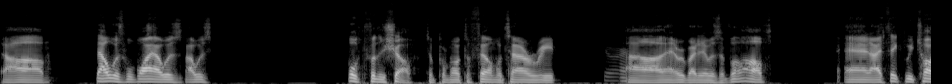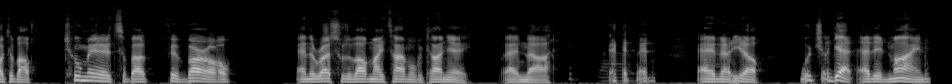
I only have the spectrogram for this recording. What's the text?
Um, that was why I was I was booked for the show to promote the film with Tara Reid Sure. uh, everybody that was involved. And I think we talked about two minutes about Fifth Borough, and the rest was about my time with Kanye. And uh, Wow. and, uh, you know, which again I didn't mind,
